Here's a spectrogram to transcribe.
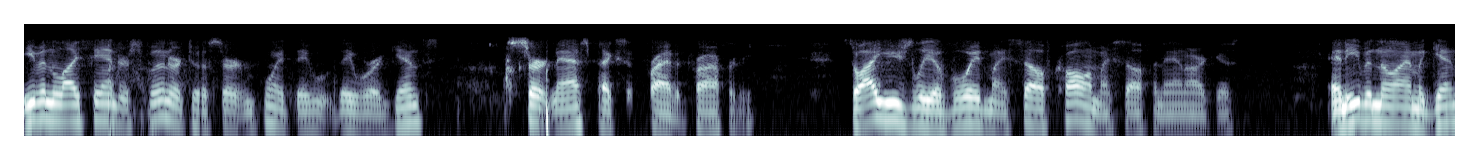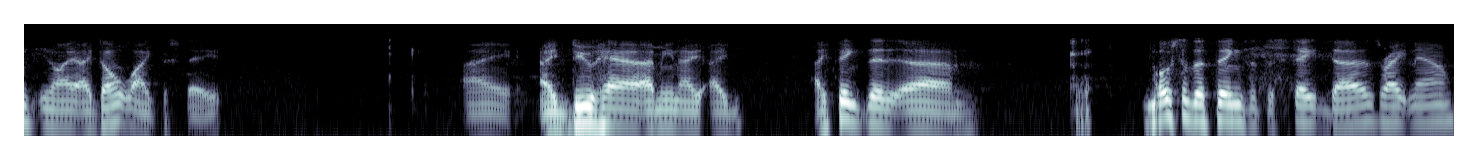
even Lysander Spooner to a certain point, they they were against certain aspects of private property. So I usually avoid myself calling myself an anarchist. And even though I'm against, you know, I, I don't like the state. I I do have. I mean, I I, I think that um, most of the things that the state does right now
